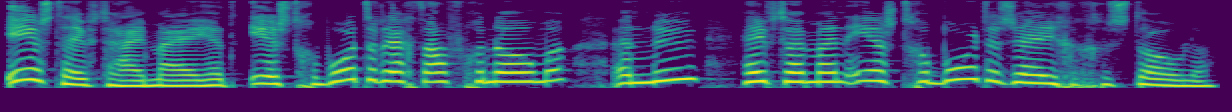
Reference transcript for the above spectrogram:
Eerst heeft hij mij het eerstgeboorterecht afgenomen en nu heeft hij mijn eerstgeboortezegen gestolen.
